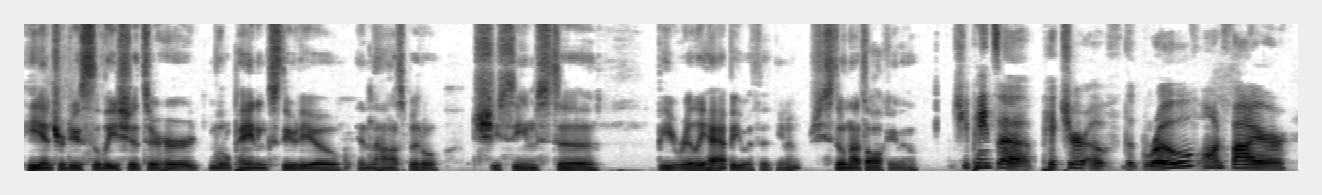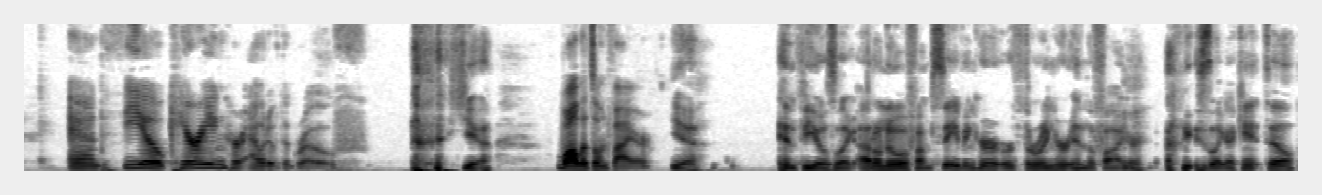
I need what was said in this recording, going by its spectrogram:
he introduced Alicia to her little painting studio in the hospital. She seems to be really happy with it, you know? She's still not talking though. she paints a picture of the grove on fire and Theo carrying her out of the grove yeah. while it's on fire. Yeah. And Theo's like, I don't know if I'm saving her or throwing her in the fire. he's like, I can't tell.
